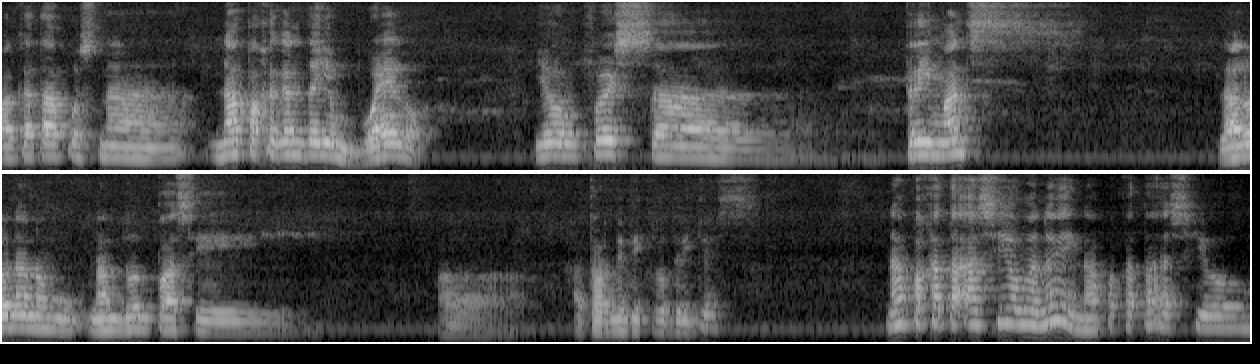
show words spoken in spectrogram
pagkatapos na napakaganda yung buwelo, yung first uh, three months, lalo na nung nandun pa si uh, Attorney Vic Rodriguez, napakataas yung ano eh, napakataas yung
